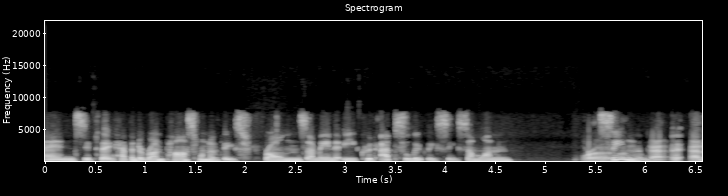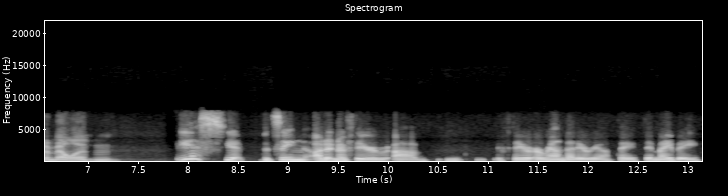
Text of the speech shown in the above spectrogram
And if they happen to run past one of these fronds, I mean, you could absolutely see someone or a, seeing a pat, pademelon. Yes, yeah, but seeing I don't know if they're uh, if they're around that area. They they may be,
